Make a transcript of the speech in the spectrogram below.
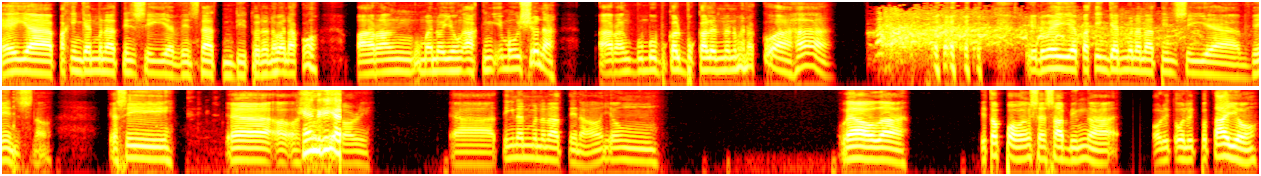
kaya pakinggan mo natin si uh, Vince natin dito na naman ako. Parang umano yung aking emotion ah. Parang bumubukal-bukalan na naman ako ah. Ha? anyway, uh, pakinggan muna natin si uh, Vince. No? Kasi, uh, oh, oh, Henry, sorry, sorry. Ah, tingnan muna natin ah, yung Well, ah, ito po yung sasabi nga, ulit-ulit po tayo,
